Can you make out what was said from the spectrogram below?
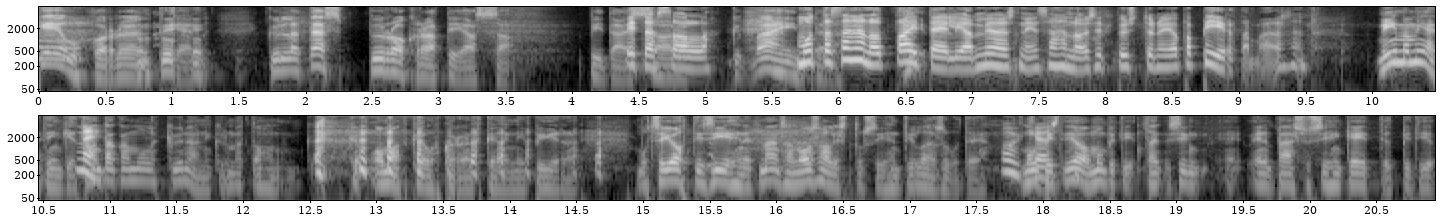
keuhkoröntgen? Niin. Kyllä tässä byrokratiassa pitäisi, Pitäisi saada olla. ky- vähintään. Mutta sähän oot taiteilija myös, niin sähän olisit pystynyt jopa piirtämään sen. Niin mä mietinkin, että ne. antakaa mulle kynä, niin kyllä mä tohon ke- omat keuhkoröntgenini niin piirrän. Mutta se johti siihen, että mä en saanut osallistua siihen tilaisuuteen. Mun piti, joo, mun piti, tai sin, en päässyt siihen keittiöön, piti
